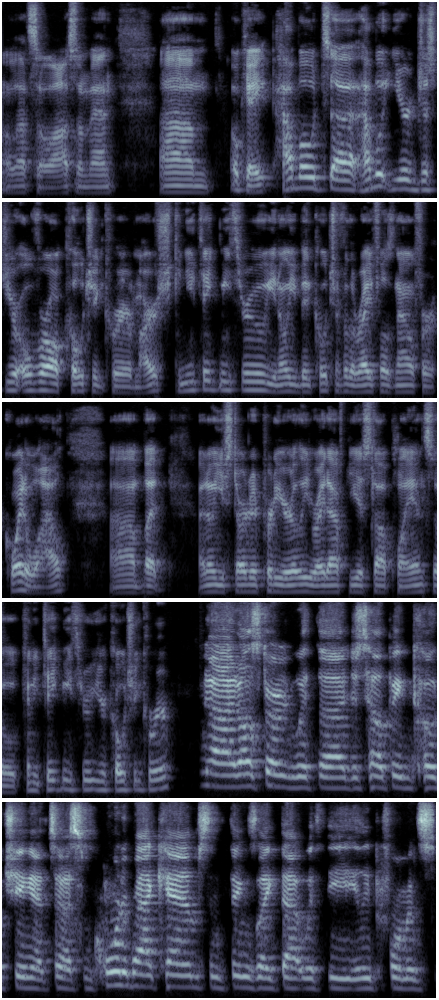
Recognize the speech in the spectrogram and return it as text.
Oh, that's so awesome, man. Um, okay, how about uh, how about your just your overall coaching career, Marsh? Can you take me through? You know, you've been coaching for the Rifles now for quite a while, uh, but I know you started pretty early, right after you stopped playing. So, can you take me through your coaching career? Yeah, it all started with uh, just helping coaching at uh, some quarterback camps and things like that with the Elite Performance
